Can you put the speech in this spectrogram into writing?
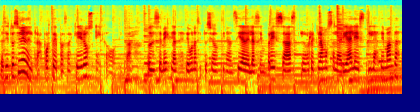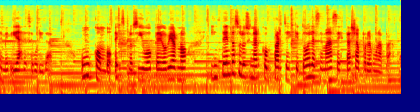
La situación en el transporte de pasajeros es caótica, donde se mezclan desde una situación financiera de las empresas, los reclamos salariales y las demandas de medidas de seguridad. Un combo explosivo que el gobierno intenta solucionar con parches que todas las semanas se estalla por alguna parte.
